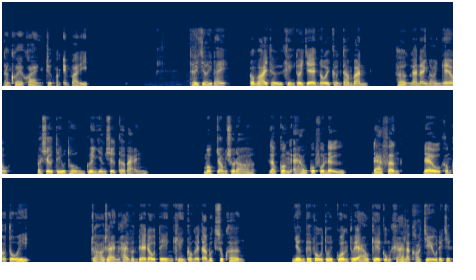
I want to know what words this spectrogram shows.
đang khoe khoang trước mặt em vậy. Thế giới này có vài thứ khiến tôi dễ nổi cơn tam bành hơn là nạn đói nghèo và sự thiếu thốn quyền dân sự cơ bản. Một trong số đó là quần áo của phụ nữ, đa phần đều không có túi. Rõ ràng hai vấn đề đầu tiên khiến con người ta bức xúc hơn. Nhưng cái vụ túi quần túi áo kia cũng khá là khó chịu đấy chứ.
